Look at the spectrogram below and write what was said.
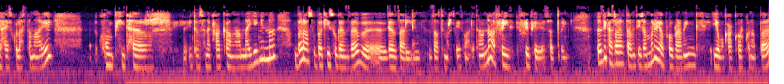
የ high school አስተማሪ ኮምፒውተር የተወሰነ ካካ ምናምን አየኝ እና በራሱ በኪሱ ገንዘብ ገዛልኝ እዛው ትምህርት ቤት ማለት ነው እና free period ሰጡኝ። ስለዚህ ከአስራ አራት አመት የጀመረ ያው programming እየሞካከርኩ ነበረ።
